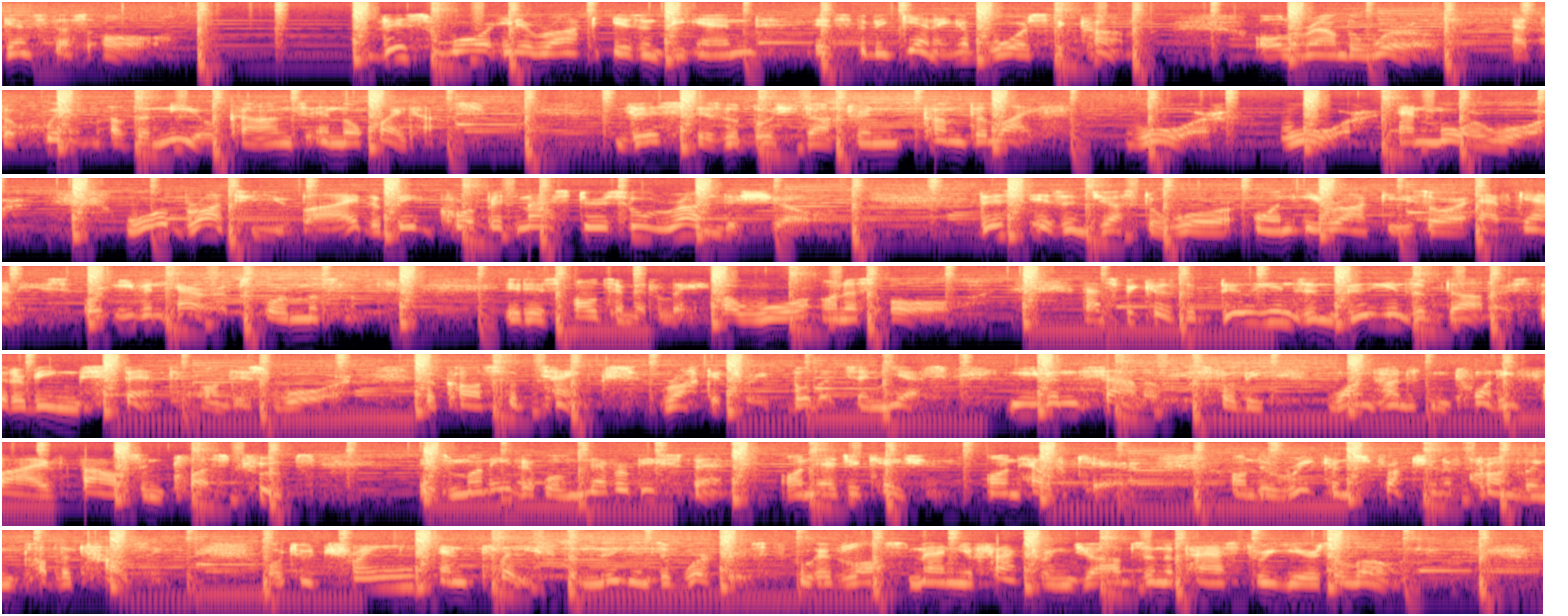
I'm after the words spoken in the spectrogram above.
against us all. This war in Iraq isn't the end, it's the beginning of wars to come, all around the world, at the whim of the neocons in the White House. This is the Bush Doctrine come to life. War, war, and more war. War brought to you by the big corporate masters who run the show. This isn't just a war on Iraqis or Afghanis or even Arabs or Muslims. It is ultimately a war on us all. That's because the billions and billions of dollars that are being spent on this war, the cost of tanks, rocketry, bullets, and yes, even salaries for the 125,000 plus troops is money that will never be spent on education, on health care, on the reconstruction of crumbling public housing, or to train and place the millions of workers who have lost manufacturing jobs in the past three years alone.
